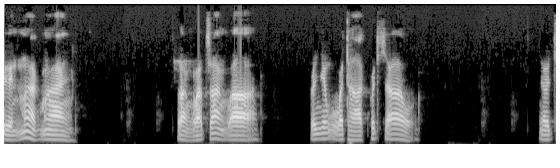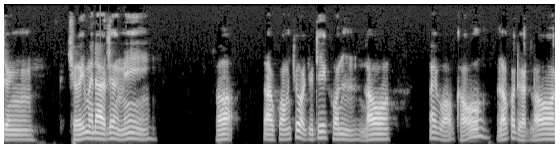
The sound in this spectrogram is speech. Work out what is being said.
อื่นมากมาย สร้างวัดสร้างว่าเป็นยังอุปถากพระเจ้า เราจึงเฉยไม่ได้เรื่องนี้ เพราะเราความชั่วอยู่ที่คนเรา ไม่บอกเขา เราก็เดือดร้อน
